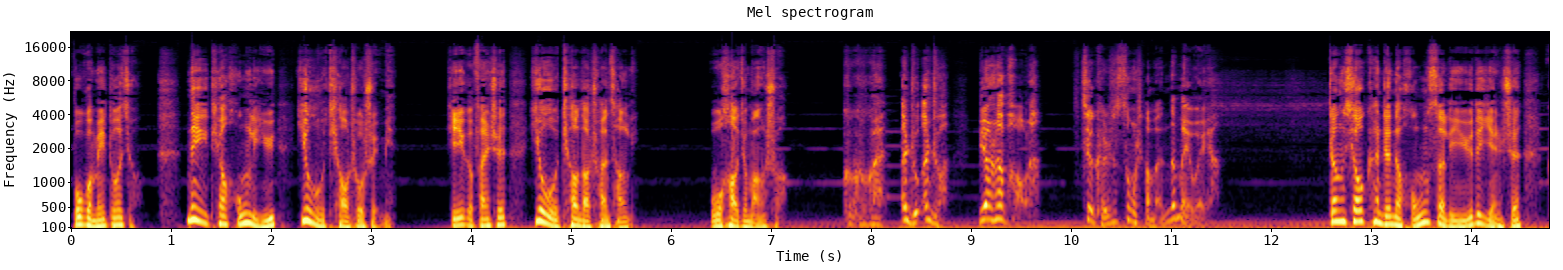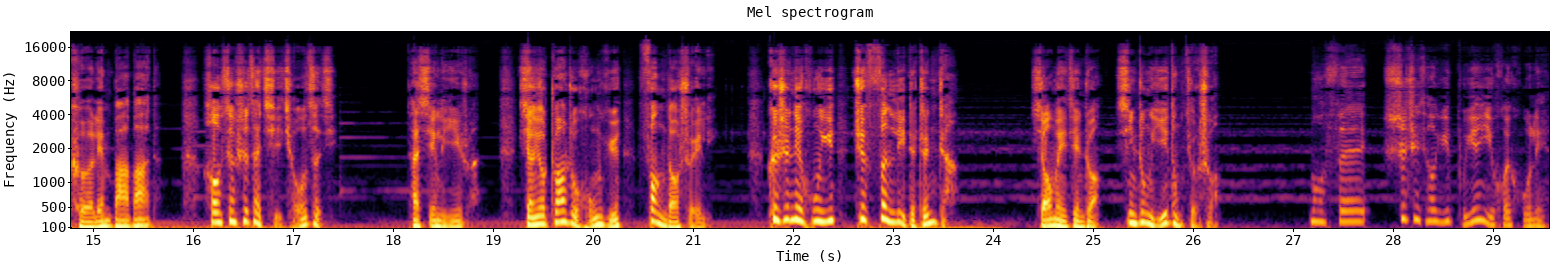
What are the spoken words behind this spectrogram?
不过没多久，那条红鲤鱼又跳出水面，一个翻身又跳到船舱里。吴昊就忙说：“快快快，摁住，摁住！”别让他跑了，这可是送上门的美味啊！张潇看着那红色鲤鱼的眼神可怜巴巴的，好像是在祈求自己。他心里一软，想要抓住红鱼放到水里，可是那红鱼却奋力的挣扎。小美见状，心中一动，就说：“莫非是这条鱼不愿意回湖里？”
